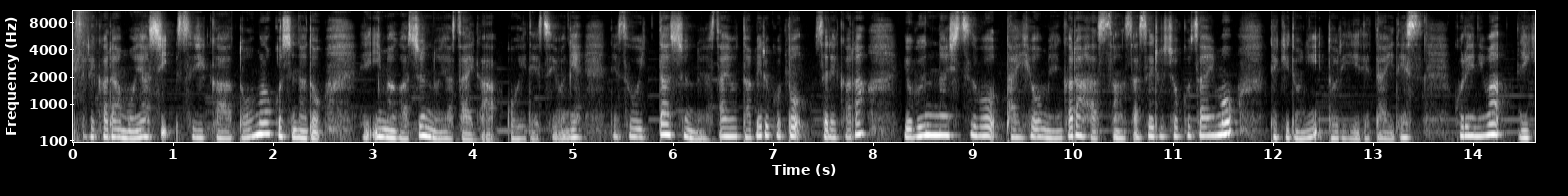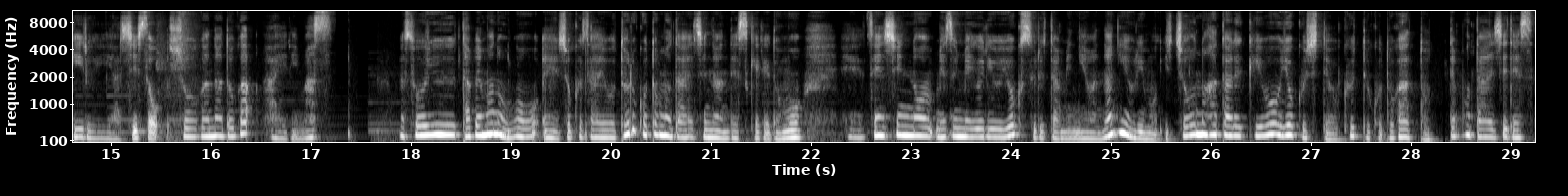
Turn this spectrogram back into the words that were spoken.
それからもやしスイカトウモロコシなど今が旬の野菜が多いですよね。でそういった旬の野菜を食べることそれから余分な質を体表面から発散させる食材も適度に取り入れたいです。これにはネギ類やしそ生姜などが入ります。そういう食べ物を、えー、食材を摂ることも大事なんですけれども、えー、全身の水巡りを良くするためには何よりも胃腸の働きを良くしておくということがとっても大事です。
